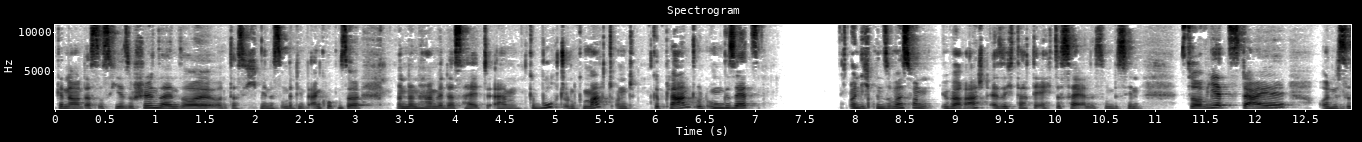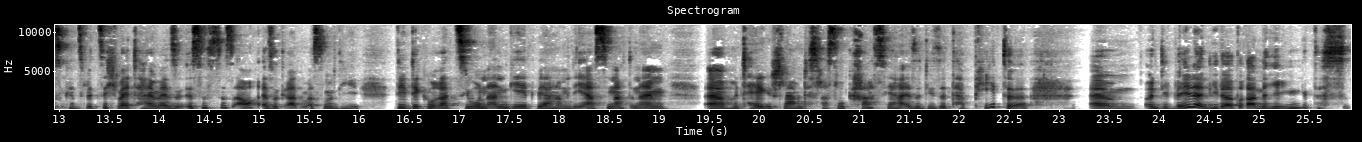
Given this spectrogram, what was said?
genau, dass es hier so schön sein soll und dass ich mir das unbedingt angucken soll. Und dann haben wir das halt ähm, gebucht und gemacht und geplant und umgesetzt. Und ich bin sowas von überrascht. Also ich dachte echt, das sei alles so ein bisschen Sowjet-Style. Und es ist ganz witzig, weil teilweise ist es das auch. Also gerade was so die, die Dekoration angeht. Wir haben die erste Nacht in einem äh, Hotel geschlafen. Das war so krass, ja. Also diese Tapete ähm, und die Bilder, die da dran hingen, das,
